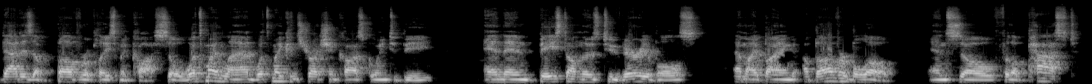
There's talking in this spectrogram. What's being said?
that is above replacement cost. So what's my land, what's my construction cost going to be? And then based on those two variables, am I buying above or below? And so for the past,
